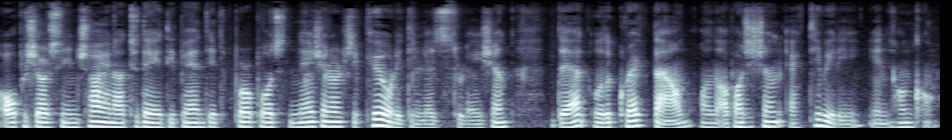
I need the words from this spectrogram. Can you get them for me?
Officials in China today defended proposed national security legislation that would crack down on opposition activity in Hong Kong.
